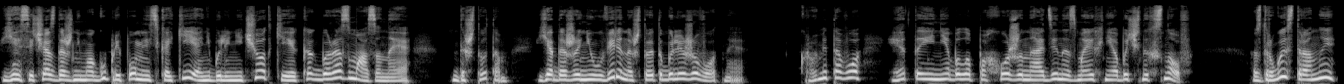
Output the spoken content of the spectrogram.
Я сейчас даже не могу припомнить, какие они были нечеткие, как бы размазанные. Да что там, я даже не уверена, что это были животные. Кроме того, это и не было похоже на один из моих необычных снов. С другой стороны,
